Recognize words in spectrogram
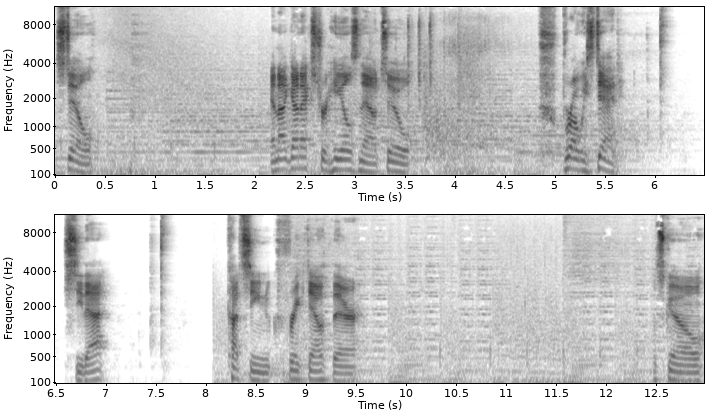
Still. And I got extra heals now, too. Bro, he's dead. See that? Cutscene freaked out there. Let's go.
